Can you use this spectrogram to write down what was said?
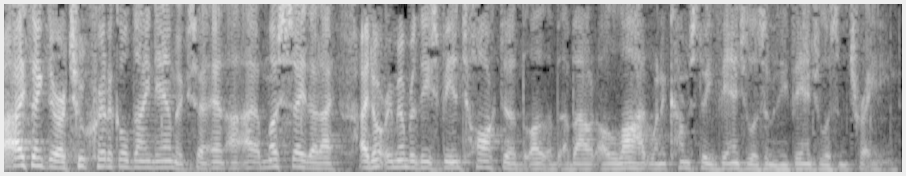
I think there are two critical dynamics, and I must say that I, I don't remember these being talked about a lot when it comes to evangelism and evangelism training.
